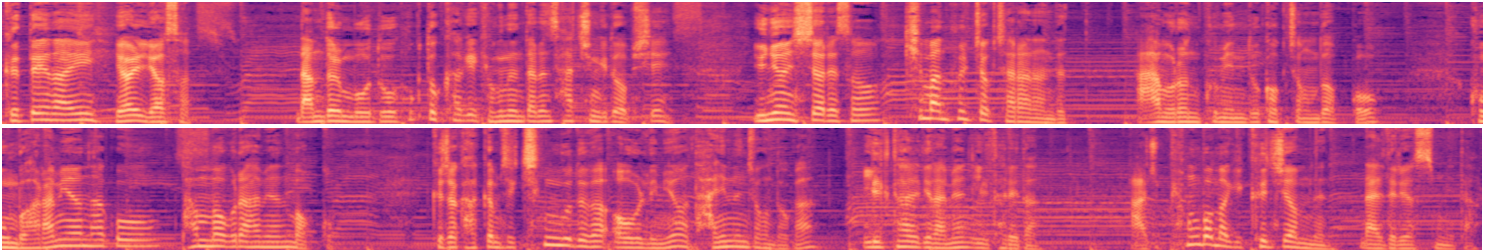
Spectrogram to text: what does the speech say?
그때 나이 16. 남들 모두 혹독하게 겪는다는 사춘기도 없이 유년 시절에서 키만 훌쩍 자라난 듯 아무런 고민도 걱정도 없고 공부하라면 하고 밥 먹으라 하면 먹고 그저 가끔씩 친구들과 어울리며 다니는 정도가 일탈이라면 일탈이다. 아주 평범하게 그지없는 날들이었습니다.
